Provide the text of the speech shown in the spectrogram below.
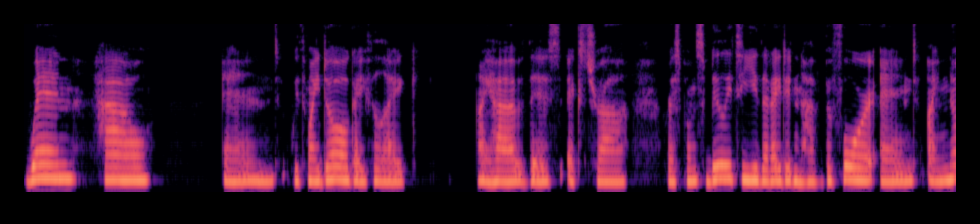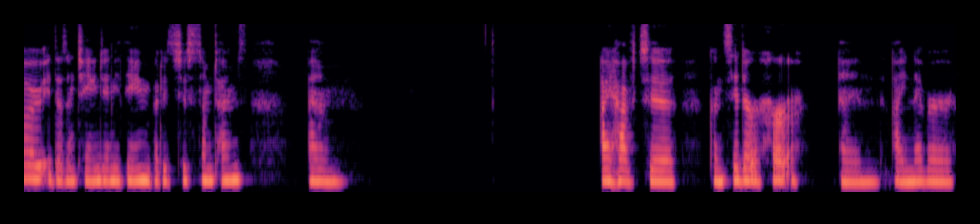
when how and with my dog i feel like I have this extra responsibility that I didn't have before, and I know it doesn't change anything, but it's just sometimes um, I have to consider her, and I never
